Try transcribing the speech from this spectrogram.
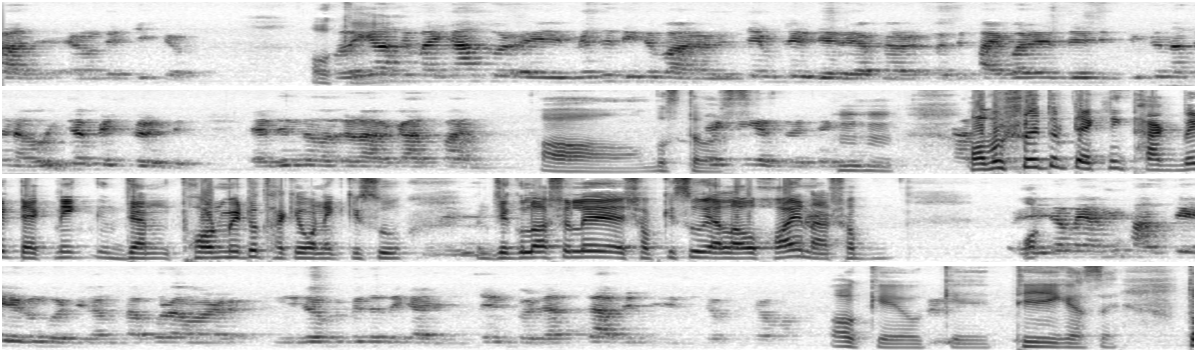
কাজ ওকে ভাই করে এই মেসেজ দিতে পারেন টেমপ্লেট দিয়ে দেয় আপনার ফাইবারের যে ডিসক্রিপশন আছে না ওইটা পেস্ট করে দেয়। এর জন্য ওরা কাজ পায় না। বুঝতে পারছি হুম হুম অবশ্যই তো টেকনিক থাকবে টেকনিক দেন ফরম্যাটও থাকে অনেক কিছু যেগুলো আসলে সব কিছু অ্যালাউ হয় না সব আমি ফার্স্টে এরকম করছিলাম তারপর আমার নিজের অভিজ্ঞতা থেকে চেঞ্জ করে আস্তে আপডেট দিয়েছি সব কিছু আমার। ওকে ওকে ঠিক আছে তো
